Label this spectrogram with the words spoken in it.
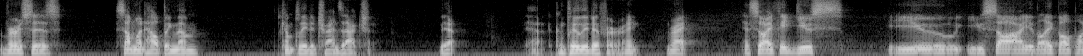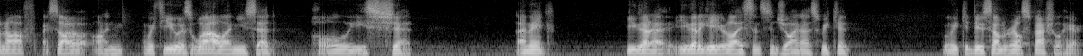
versus someone helping them complete a transaction. Yeah, Yeah. completely different, right? Right. And so I think you s- you you saw the light bulb went off. I saw it on with you as well, and you said, "Holy shit! I think you gotta you gotta get your license and join us. We could we could do something real special here."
